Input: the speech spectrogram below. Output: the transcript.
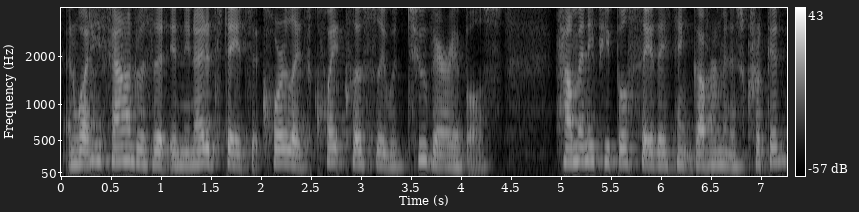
And what he found was that in the United States, it correlates quite closely with two variables how many people say they think government is crooked,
